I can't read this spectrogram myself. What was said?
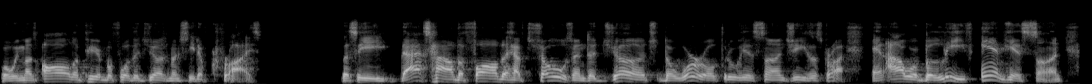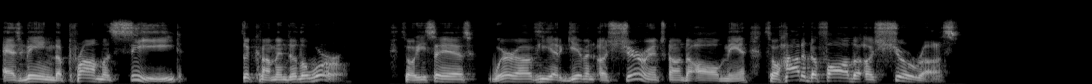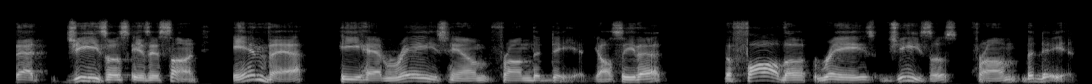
For we must all appear before the judgment seat of Christ. But see, that's how the Father have chosen to judge the world through his son Jesus Christ. And our belief in his son as being the promised seed to come into the world. So he says, whereof he had given assurance unto all men. So how did the Father assure us that Jesus is his son? In that he had raised him from the dead. Y'all see that? The Father raised Jesus from the dead.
